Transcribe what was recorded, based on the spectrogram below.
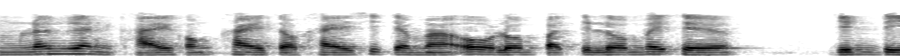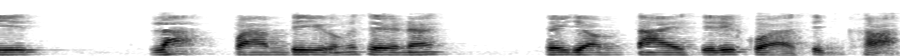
ำและเงื่อนไขของใครต่อใครที่จะมาโอ้ลมปฏิลมให้เธอยินดีละความดีของเธอนะ เธอยอมตายเสียดีกว่าสินขาด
